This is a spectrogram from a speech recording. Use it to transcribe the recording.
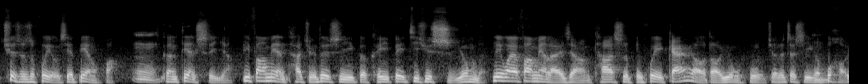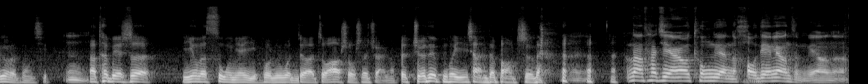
确实是会有一些变化。嗯，跟电池一样，一方面它绝对是一个可以被继续使用的，另外一方面来讲，它是不会干扰到用户，觉得这是一个不好用的东西。嗯那特别是你用了四五年以后，如果你就要做二手车转让，这绝对不会影响你的保值的。那它既然要通电的，耗电量怎么样呢？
